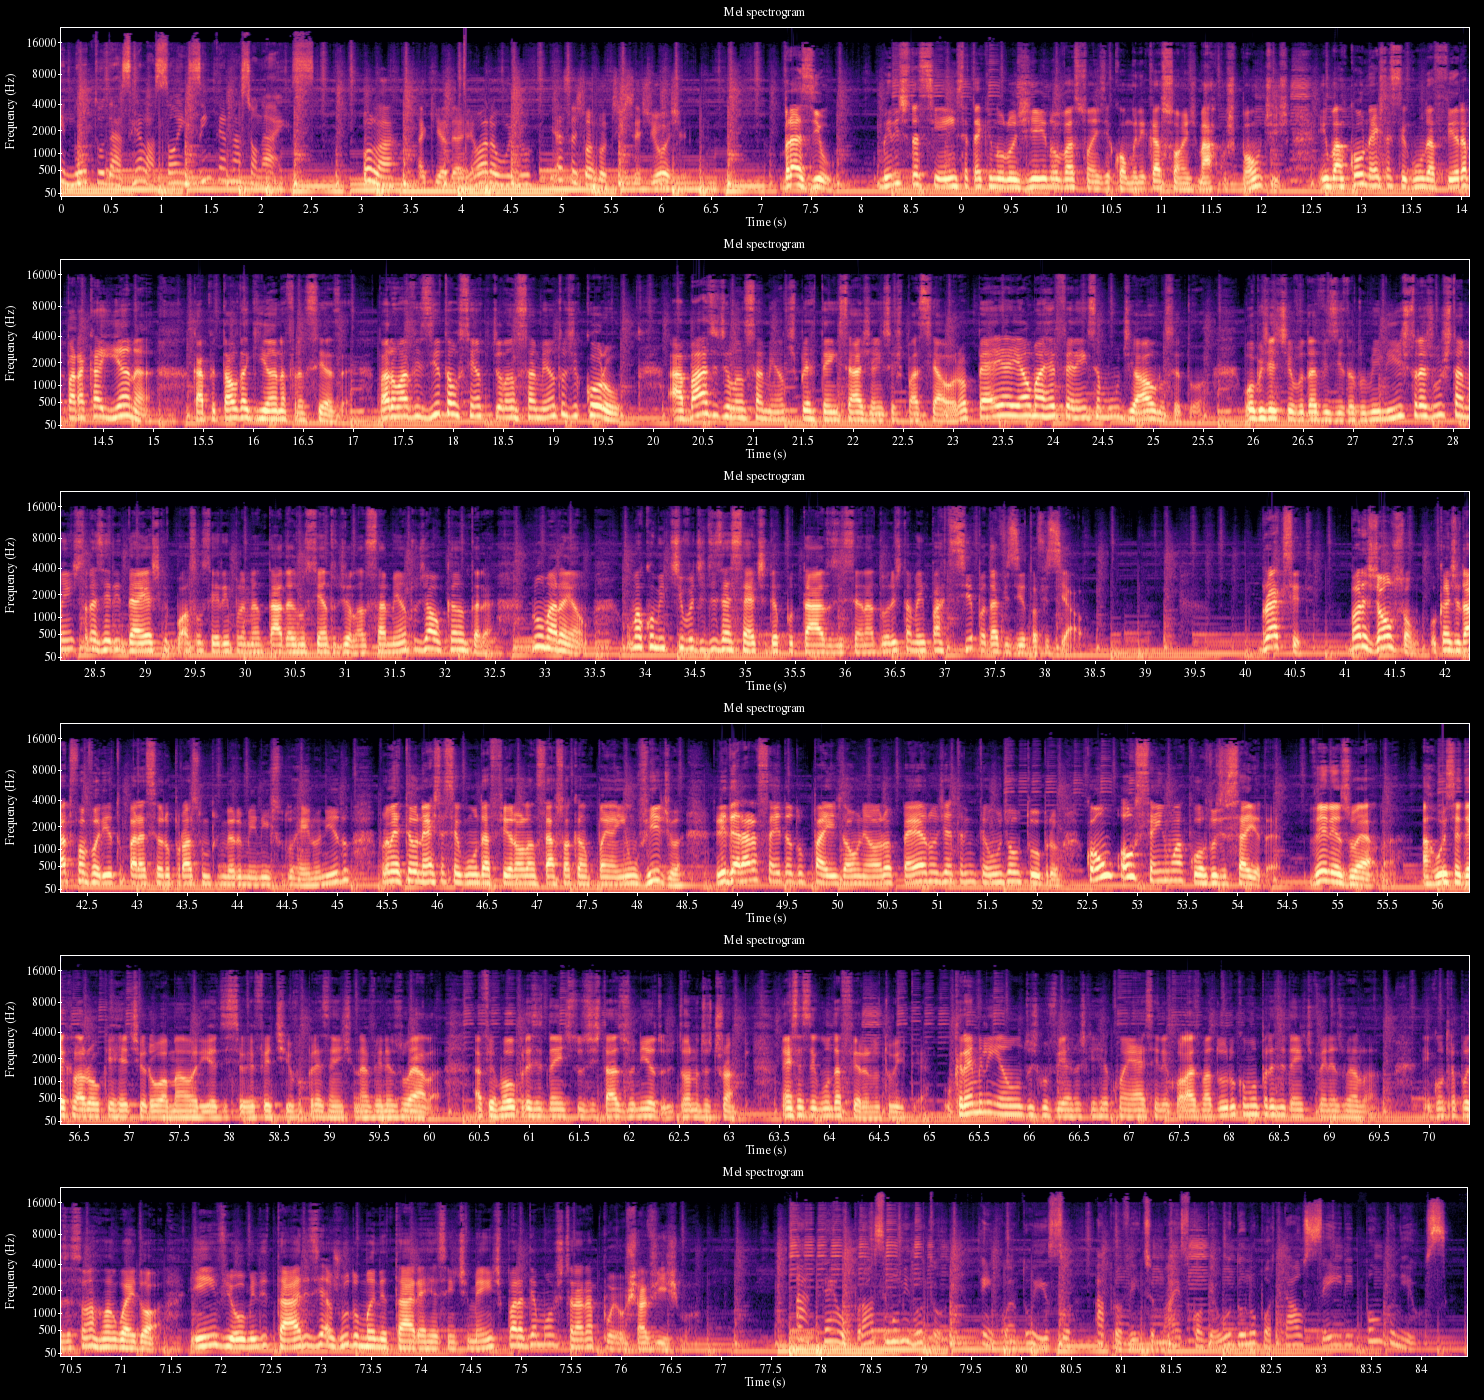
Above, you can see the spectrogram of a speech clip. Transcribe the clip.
Minuto das Relações Internacionais. Olá, aqui é Daniel Araújo e essas são as notícias de hoje. Brasil. O ministro da Ciência, Tecnologia, Inovações e Comunicações, Marcos Pontes, embarcou nesta segunda-feira para Cayena, capital da Guiana Francesa, para uma visita ao centro de lançamento de Corot, a base de lançamentos pertence à Agência Espacial Europeia e é uma referência mundial no setor. O objetivo da visita do ministro é justamente trazer ideias que possam ser implementadas no centro de lançamento de Alcântara, no Maranhão. Uma comitiva de 17 deputados e senadores também participa da visita oficial. Brexit Boris Johnson, o candidato favorito para ser o próximo primeiro-ministro do Reino Unido, prometeu nesta segunda-feira, ao lançar sua campanha em um vídeo, liderar a saída do país da União Europeia no dia 31 de outubro, com ou sem um acordo de saída. Venezuela. A Rússia declarou que retirou a maioria de seu efetivo presente na Venezuela, afirmou o presidente dos Estados Unidos, Donald Trump, nesta segunda-feira no Twitter. O Kremlin é um dos governos que reconhecem Nicolás Maduro como presidente venezuelano, em contraposição a Juan Guaidó, e enviou militares e ajuda humanitária recentemente para demonstrar apoio ao chavismo. Até o próximo minuto. Enquanto isso, aproveite mais conteúdo no portal seire.news.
